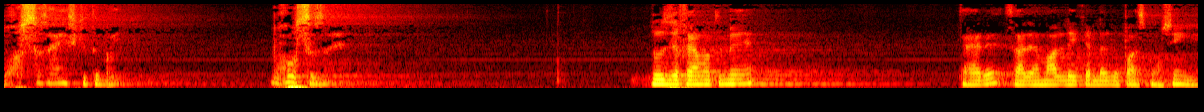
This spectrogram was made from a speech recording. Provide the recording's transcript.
بہت سزا ہے اس کی تو بھائی۔ بہت سزا ہے۔ روز قیامت میں ہے سارے امال لے کے اللہ کے پاس پہنچیں گے۔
